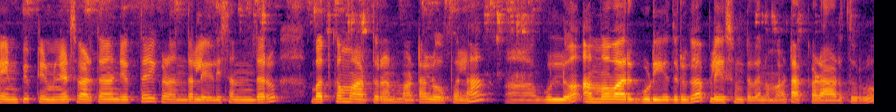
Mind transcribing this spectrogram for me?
టెన్ ఫిఫ్టీన్ మినిట్స్ పడుతుందని చెప్తే ఇక్కడ అందరు లేడీస్ అందరూ బతుకమ్మ ఆడుతారు అనమాట లోపల గుళ్ళో. అమ్మవారి గుడి ఎదురుగా ప్లేస్ ఉంటుంది అనమాట అక్కడ ఆడుతుర్రు.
